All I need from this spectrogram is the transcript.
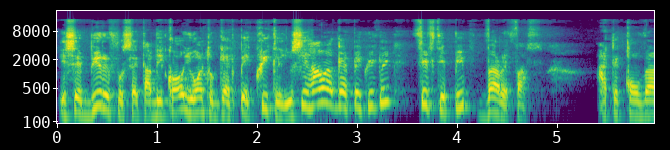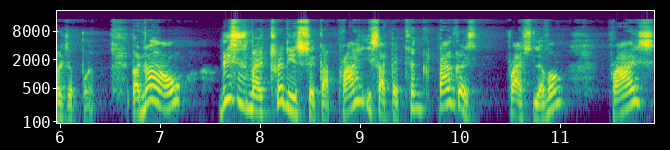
it's a beautiful setup because you want to get paid quickly. You see how I get paid quickly? 50 pips very fast at the conversion point. But now, this is my trading setup price. It's at the target price level. Price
